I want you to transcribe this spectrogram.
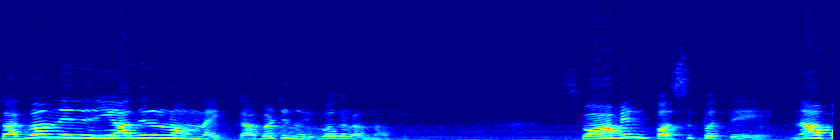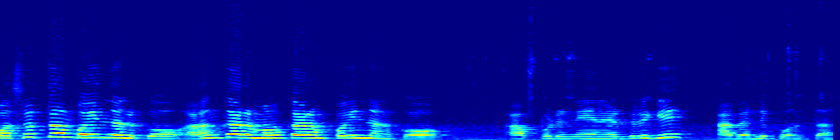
సర్వం నేను నీ ఆధీనంలో ఉన్నాయి కాబట్టి నువ్వు ఇవ్వగలవు నాకు. స్వామిన్ పశుపతే. నా పశుత్వం పోయిందనుకో అహంకారం మమకారం పోయిందనుకో అప్పుడు నేను ఎదురిగి అవన్నీ పొందుతాను.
